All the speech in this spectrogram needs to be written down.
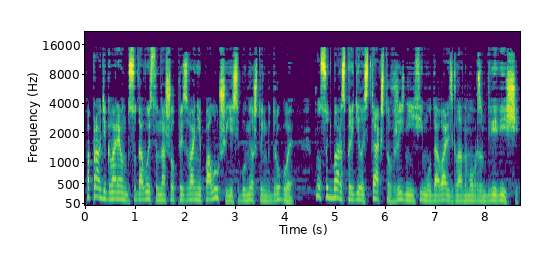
По правде говоря, он бы с удовольствием нашел призвание получше, если бы умел что-нибудь другое. Но судьба распорядилась так, что в жизни Ефиму удавались главным образом две вещи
